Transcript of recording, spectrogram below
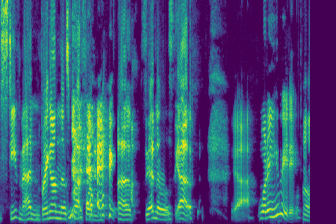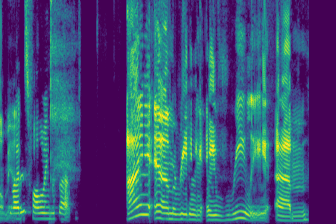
Steve Madden, bring on those platform uh sandals. Yeah. yeah. What are you reading? Oh man. What is following this up? I am reading a really um,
